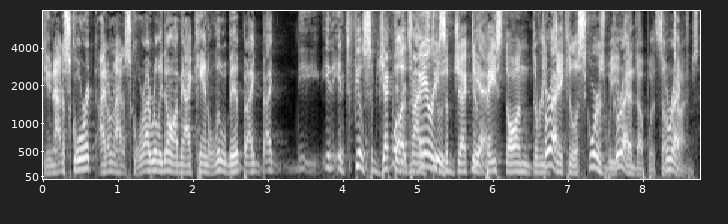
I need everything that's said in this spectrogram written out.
Do you, know how to score it? I don't know how to score. I really don't. I mean, I can a little bit, but I, I it, it feels subjective well, at it's times very too. subjective Yeah. based on the Correct. ridiculous scores we Correct. end up with Correct.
